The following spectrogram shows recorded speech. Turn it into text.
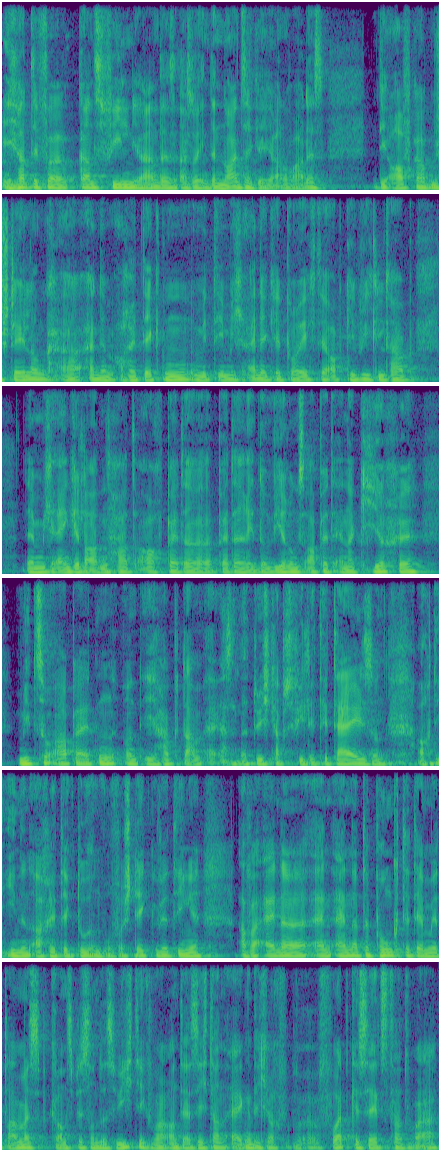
Ich hatte vor ganz vielen Jahren, also in den 90er Jahren war das, die Aufgabenstellung äh, einem Architekten, mit dem ich einige Projekte abgewickelt habe, der mich eingeladen hat, auch bei der, bei der Renovierungsarbeit einer Kirche mitzuarbeiten. Und ich habe da, also natürlich gab es viele Details und auch die Innenarchitektur und wo verstecken wir Dinge. Aber einer, ein, einer der Punkte, der mir damals ganz besonders wichtig war und der sich dann eigentlich auch fortgesetzt hat, war,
